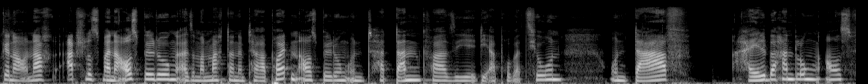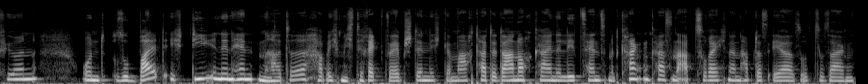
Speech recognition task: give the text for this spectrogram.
Genau, nach Abschluss meiner Ausbildung, also man macht dann eine Therapeutenausbildung und hat dann quasi die Approbation und darf Heilbehandlungen ausführen. Und sobald ich die in den Händen hatte, habe ich mich direkt selbstständig gemacht, hatte da noch keine Lizenz mit Krankenkassen abzurechnen, habe das eher sozusagen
